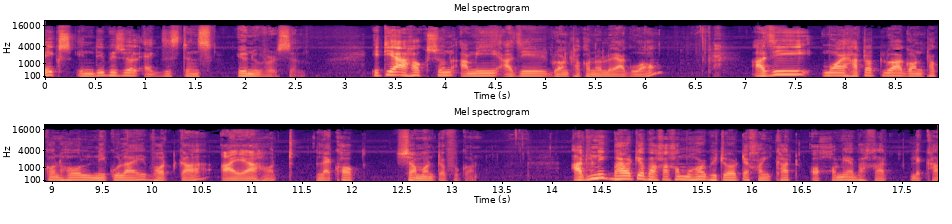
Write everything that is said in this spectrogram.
makes individual existence universal এতিয়া আহকচোন আমি আজিৰ গ্ৰন্থখনলৈ আগুৱাওঁ। আজি মই হাতত লোৱা গ্ৰন্থখন হ'ল নিকোলাই ভটকা আয়াহঁত লেখক সামন্ত ফুকন। আধুনিক ভাৰতীয় ভাষাসমূহৰ ভিতৰতে সংখ্যাত অসমীয়া ভাষাত লেখা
